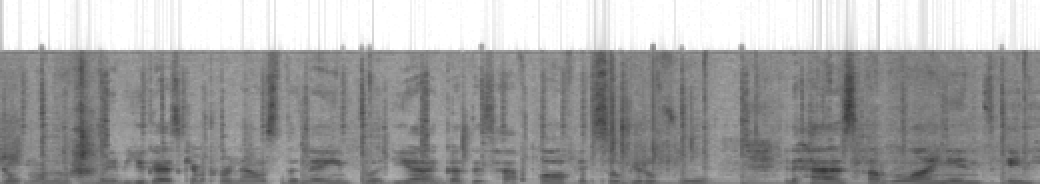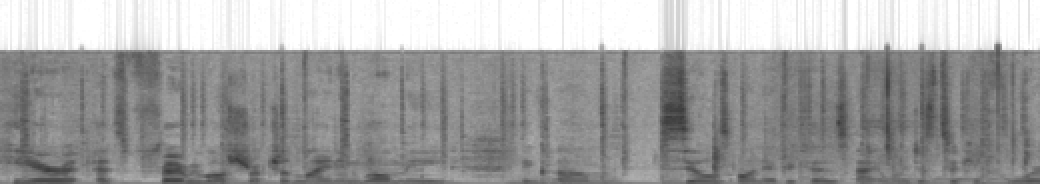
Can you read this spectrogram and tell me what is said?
don't want to maybe you guys can pronounce the name but yeah I got this half off it's so beautiful it has um, linings in here. It's very well structured lining well made like um, seals on it because I only just took it for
